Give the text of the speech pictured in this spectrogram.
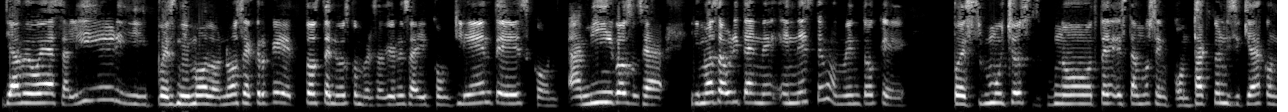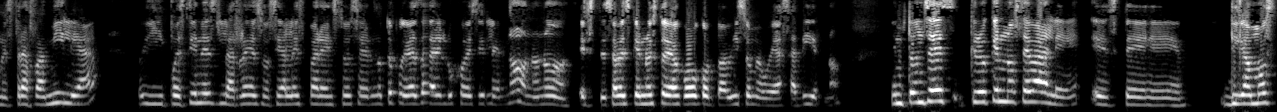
ya me voy a salir y pues ni modo, ¿no? O sea, creo que todos tenemos conversaciones ahí con clientes, con amigos, o sea, y más ahorita en, este momento que pues muchos no te, estamos en contacto ni siquiera con nuestra familia y pues tienes las redes sociales para esto, o sea, no te podías dar el lujo de decirle, no, no, no, este, sabes que no estoy de acuerdo con tu aviso, me voy a salir, ¿no? Entonces, creo que no se vale, este, digamos,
